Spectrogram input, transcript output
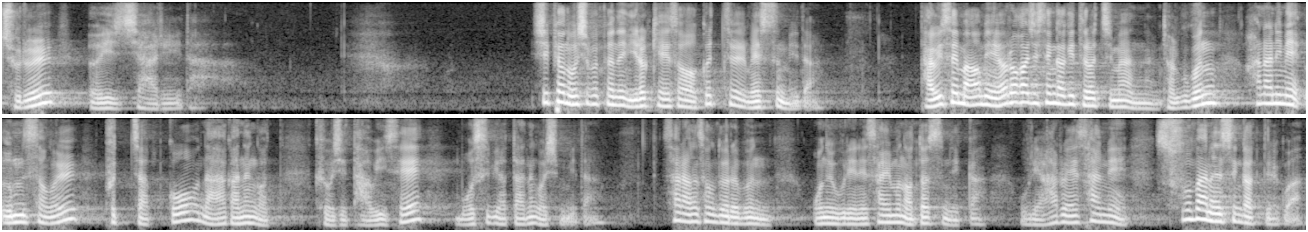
주를 의지하리이다. 시편 55편은 이렇게 해서 끝을 맺습니다. 다윗의 마음에 여러 가지 생각이 들었지만 결국은 하나님의 음성을 붙잡고 나아가는 것 그것이 다윗의 모습이었다는 것입니다. 사랑하는 성도 여러분, 오늘 우리의 삶은 어떻습니까? 우리 하루의 삶에 수많은 생각들과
